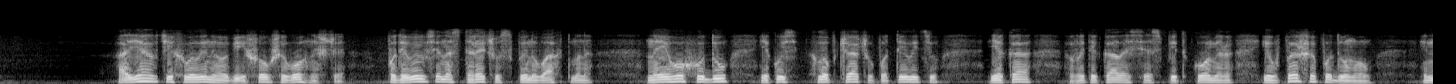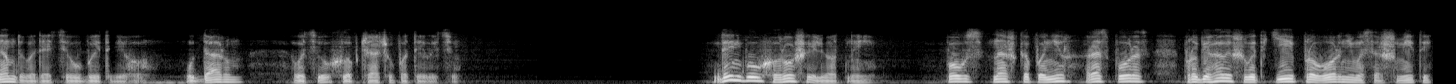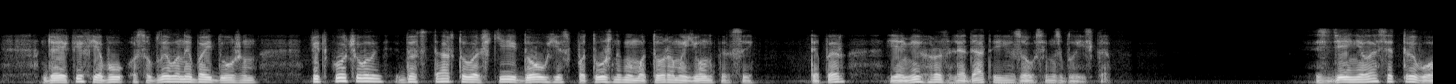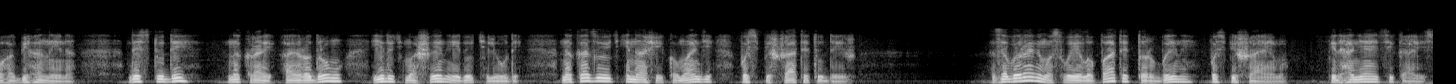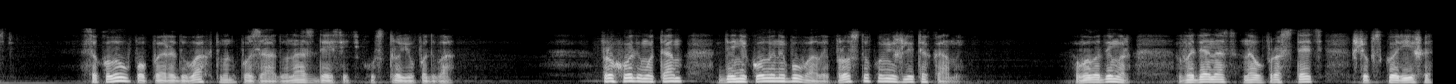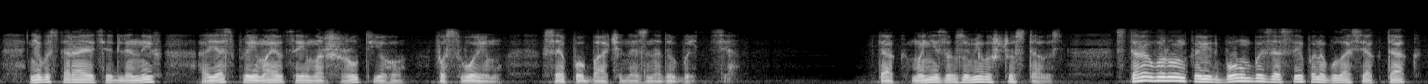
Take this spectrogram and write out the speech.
А я в ті хвилини, обійшовши вогнище, подивився на старечу спину вахтмана, на його худу якусь хлопчачу потилицю, яка витикалася з-під коміра, і вперше подумав, і нам доведеться вбити його ударом в оцю хлопчачу потилицю. День був хороший льотний. Повз наш капонір раз по раз пробігали швидкі проворні месершміти, до яких я був особливо небайдужим, підкочували до старту важкі й довгі з потужними моторами юнкерси. Тепер я міг розглядати їх зовсім зблизька. Здійнялася тривога, біганина. Десь туди на край аеродрому їдуть машини, йдуть люди. Наказують і нашій команді поспішати туди ж. Забираємо свої лопати, торбини, поспішаємо. Підганяє цікавість. Соколов попереду, Вахтман позаду, нас десять у строю по два. Проходимо там, де ніколи не бували, просто поміж літаками. Володимир веде нас навпростець, щоб скоріше, ніби старається для них, а я сприймаю цей маршрут його по-своєму. Все побачене знадобиться. Так, мені зрозуміло, що сталося. Стара воронка від бомби засипана була сяк так.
